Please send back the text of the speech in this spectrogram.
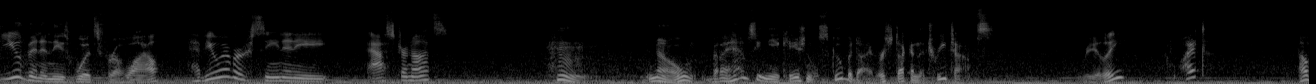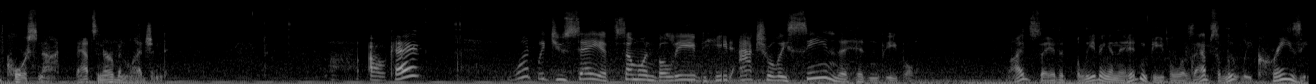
You've been in these woods for a while. Have you ever seen any astronauts? Hmm. No, but I have seen the occasional scuba diver stuck in the treetops. Really? What? Of course not. That's an urban legend. Okay. What would you say if someone believed he'd actually seen the hidden people? I'd say that believing in the hidden people is absolutely crazy.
